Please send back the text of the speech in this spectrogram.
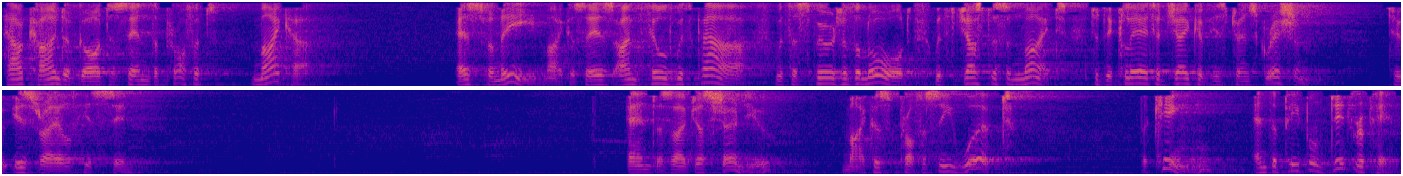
How kind of God to send the prophet Micah. As for me, Micah says, I'm filled with power, with the Spirit of the Lord, with justice and might, to declare to Jacob his transgression, to Israel his sin. And as I've just shown you, Micah's prophecy worked. The king and the people did repent,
